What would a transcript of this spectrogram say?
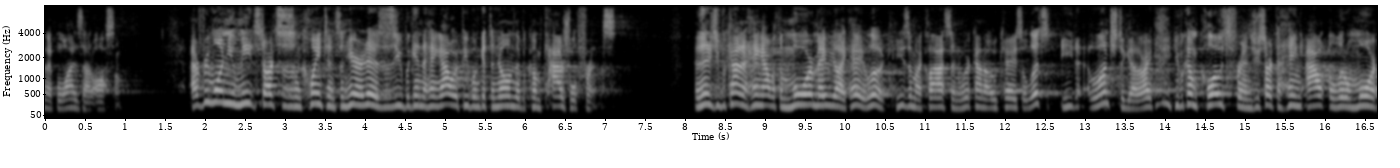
Like, well, why is that awesome? Everyone you meet starts as an acquaintance, and here it is. As you begin to hang out with people and get to know them, they become casual friends. And then as you kind of hang out with them more, maybe like, hey, look, he's in my class and we're kind of okay, so let's eat lunch together, right? You become close friends. You start to hang out a little more.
